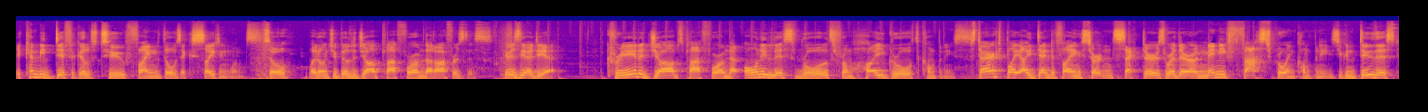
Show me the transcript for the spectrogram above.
it can be difficult to find those exciting ones. So why don't you build a job platform that offers this? Here's the idea. Create a jobs platform that only lists roles from high growth companies. Start by identifying certain sectors where there are many fast growing companies. You can do this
